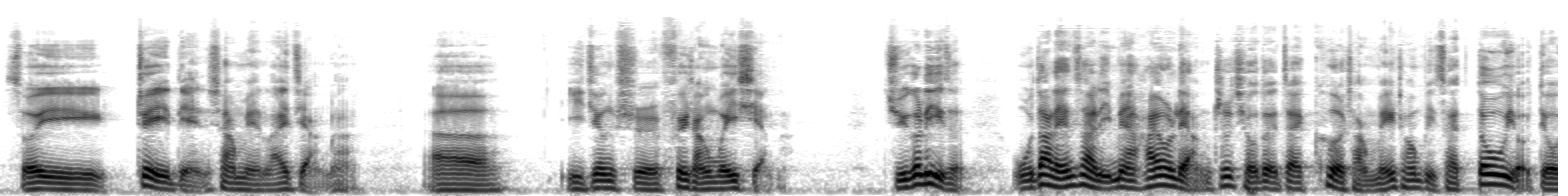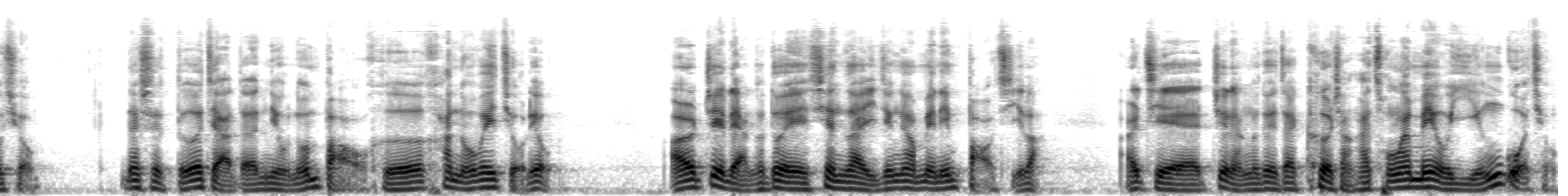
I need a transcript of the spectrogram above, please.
所以这一点上面来讲呢，呃，已经是非常危险了。举个例子，五大联赛里面还有两支球队在客场每场比赛都有丢球，那是德甲的纽伦堡和汉诺威九六，而这两个队现在已经要面临保级了，而且这两个队在客场还从来没有赢过球，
